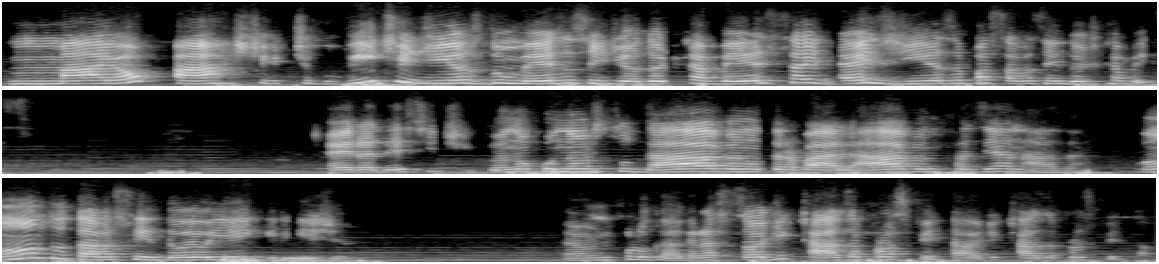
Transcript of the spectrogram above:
maior parte, tipo, 20 dias do mês eu sentia dor de cabeça e 10 dias eu passava sem dor de cabeça. Era desse tipo. Eu não, não estudava, eu não trabalhava, eu não fazia nada. Quando estava sem dor, eu ia à igreja. Era o único lugar, era só de casa para o hospital, de casa para o hospital.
